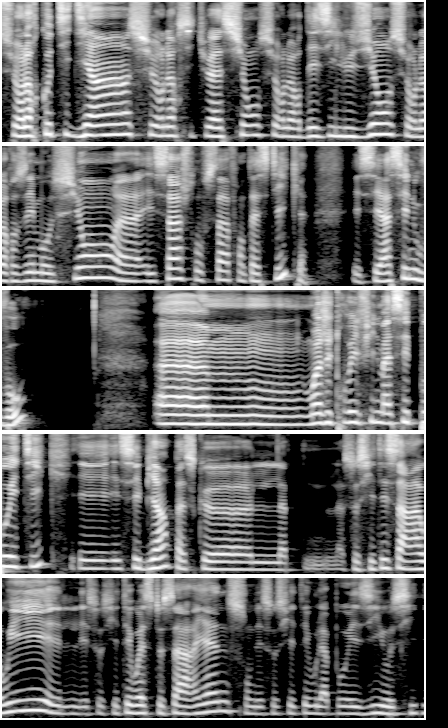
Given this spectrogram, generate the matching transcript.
sur leur quotidien, sur leur situation, sur leurs désillusions, sur leurs émotions. Euh, et ça, je trouve ça fantastique. Et c'est assez nouveau. Euh, moi, j'ai trouvé le film assez poétique et, c'est bien parce que la, société sahraoui et les sociétés ouest-sahariennes sont des sociétés où la poésie aussi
